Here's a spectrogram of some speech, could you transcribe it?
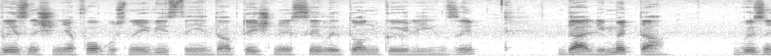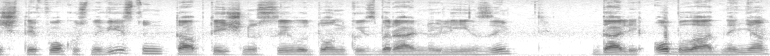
визначення фокусної відстані та оптичної сили тонкої лінзи. Далі мета. Визначити фокусну відстань та оптичну силу тонкої збиральної лінзи. Далі обладнання,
